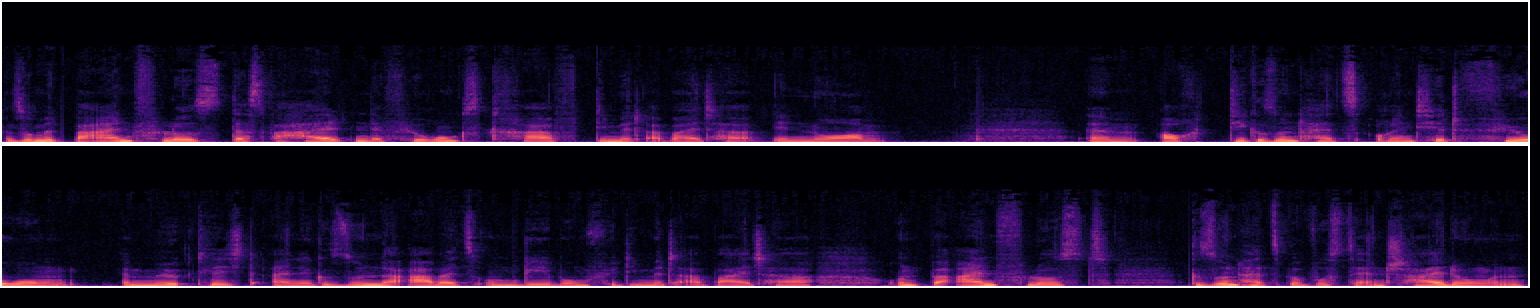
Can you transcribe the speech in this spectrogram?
Somit beeinflusst das Verhalten der Führungskraft die Mitarbeiter enorm. Ähm, auch die gesundheitsorientierte Führung ermöglicht eine gesunde Arbeitsumgebung für die Mitarbeiter und beeinflusst gesundheitsbewusste Entscheidungen.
